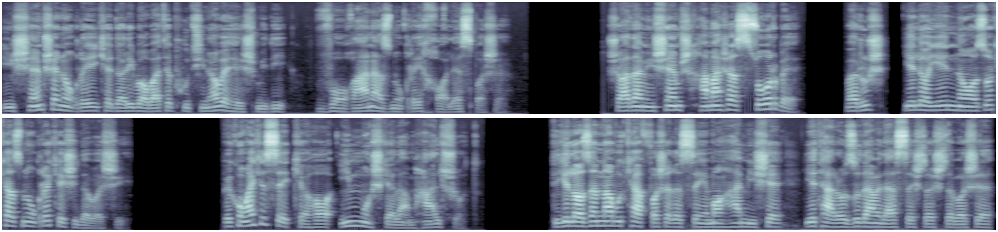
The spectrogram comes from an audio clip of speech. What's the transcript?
این شمش نقره که داری بابت پوتینا بهش میدی واقعا از نقره خالص باشه. شاید هم این شمش همش از سربه و روش یه لایه نازک از نقره کشیده باشی. به کمک سکه ها این مشکلم حل شد. دیگه لازم نبود کفاش قصه ما همیشه یه ترازو دم دستش داشته باشه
